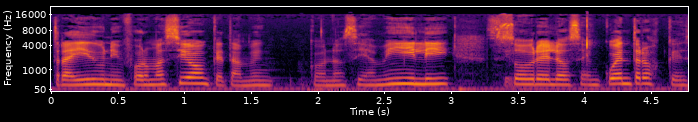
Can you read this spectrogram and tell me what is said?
traído una información que también conocí a Mili sobre los encuentros que,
